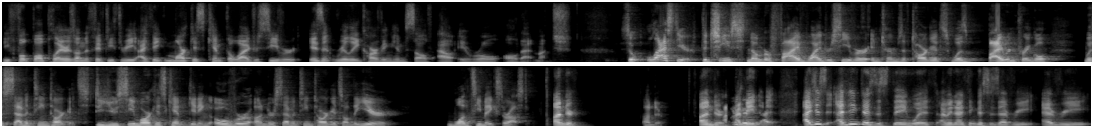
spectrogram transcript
the football players on the 53, I think Marcus Kemp, the wide receiver, isn't really carving himself out a role all that much. So last year, the Chiefs' number five wide receiver in terms of targets was Byron Pringle with 17 targets. Do you see Marcus Kemp getting over under 17 targets on the year once he makes the roster? Under. Under. Under. I mean, I, I just I think there's this thing with I mean, I think this is every every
